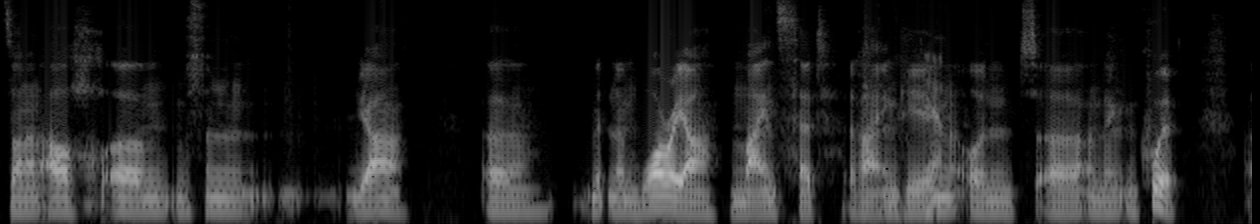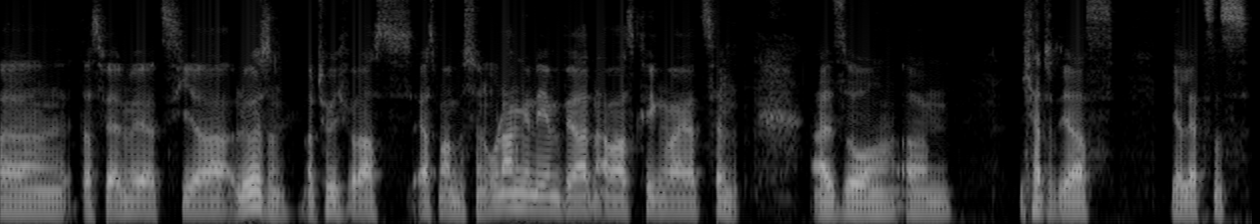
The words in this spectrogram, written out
sondern auch ähm, ein bisschen, ja, äh, mit einem Warrior-Mindset reingehen ja. und, äh, und denken, cool, äh, das werden wir jetzt hier lösen. Natürlich wird das erstmal ein bisschen unangenehm werden, aber das kriegen wir jetzt hin. Also ähm, ich hatte dir das ja letztens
